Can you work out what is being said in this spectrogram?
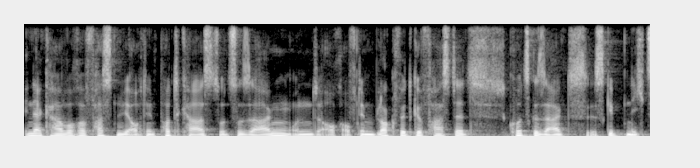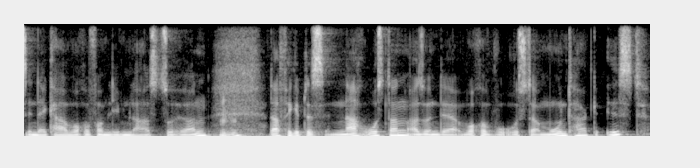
in der Karwoche fasten wir auch den Podcast sozusagen und auch auf dem Blog wird gefastet. Kurz gesagt, es gibt nichts in der Karwoche vom lieben Lars zu hören. Mhm. Dafür gibt es nach Ostern, also in der Woche, wo Ostermontag ist,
